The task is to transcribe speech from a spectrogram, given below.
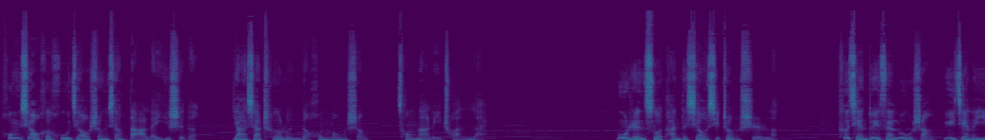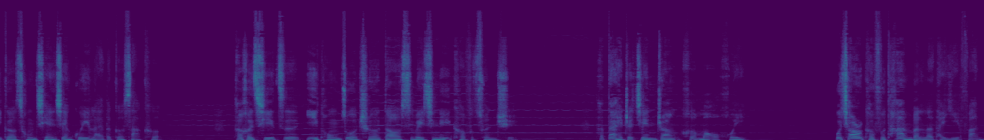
哄笑和呼叫声像打雷似的，压下车轮的轰隆声从那里传来。牧人所谈的消息证实了，特遣队在路上遇见了一个从前线归来的哥萨克，他和妻子一同坐车到斯维奇尼科夫村去。他带着肩章和帽徽。布乔尔科夫探问了他一番，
